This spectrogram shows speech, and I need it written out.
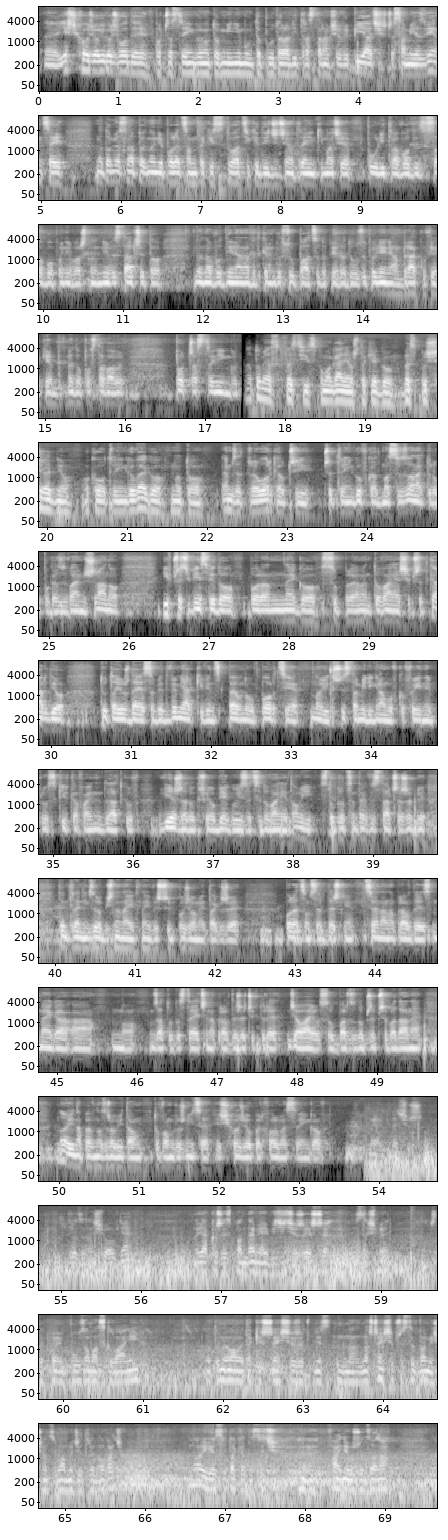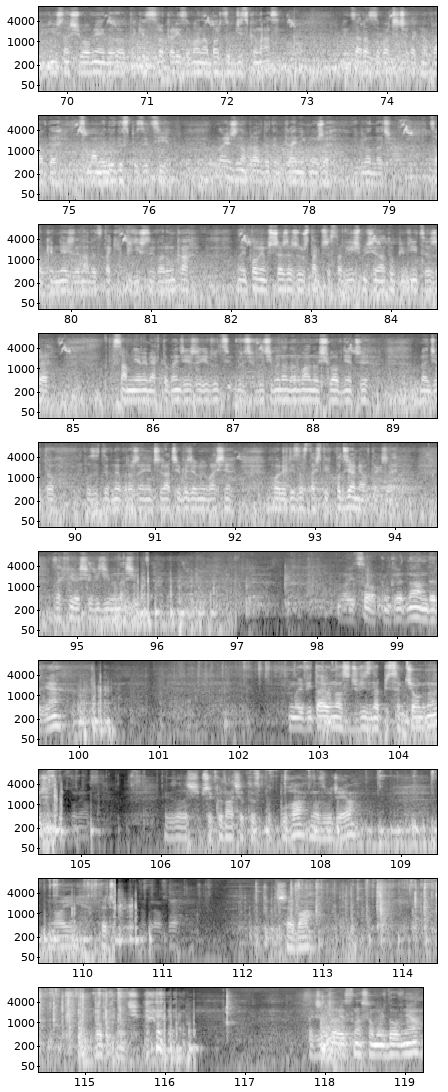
E, Jeśli chodzi o ilość wody podczas treningu, no to minimum to 1,5 litra staram się wypijać, czasami jest więcej. Natomiast na pewno nie polecam takiej sytuacji, kiedy idziecie na trening i macie pół litra wody ze sobą, ponieważ no, nie wystarczy to do nawodnienia nawet kręgosłupa, co dopiero do uzupełnienia braków, jakie będą powstawały podczas treningu. Natomiast w kwestii wspomagania już takiego bezpośrednio około treningowego, no to MZ Pre-Workout, czyli przedtreningówka od Masterzona, którą pokazywałem już rano i w przeciwieństwie do porannego suplementowania się przed cardio, tutaj już daję sobie dwie miarki, więc pełną porcję, no i 300 mg kofeiny plus kilka fajnych dodatków wjeżdża do krwiobiegu i zdecydowanie to mi w 100% wystarcza, żeby ten trening zrobić na jak najwyższym poziomie, także polecam serdecznie. Cena naprawdę jest mega, a no, za to dostajecie naprawdę rzeczy, które działają, są bardzo dobrze przebadane, no i na pewno zrobi tam tu Wam różnicę, jeśli chodzi o performance treningowy. No jak widać już w drodze na siłownię, no jako, że jest pandemia i widzicie, że jeszcze jesteśmy, że tak powiem, półzamaskowani, no to my mamy takie szczęście, że na, szczęście przez te dwa miesiące mamy gdzie trenować. No i jest to taka dosyć fajnie urządzona piwniczna siłownia i dodatek jest zlokalizowana bardzo blisko nas, więc zaraz zobaczycie tak naprawdę, co mamy do dyspozycji. No i że naprawdę ten trening może wyglądać całkiem nieźle, nawet w takich piwniczych warunkach. No i powiem szczerze, że już tak przestawiliśmy się na tą piwnicę, że sam nie wiem jak to będzie, jeżeli wróci, wróci, wrócimy na normalną siłownię, czy będzie to pozytywne wrażenie, czy raczej będziemy właśnie woleli zostać w tych podziemiach, także za chwilę się widzimy na siłce. No i co, konkretny under, nie? No i witają nas drzwi z napisem ciągnąć. Natomiast jak zaraz się przekonacie, to jest podpucha na złodzieja. No i te drzwi trzeba popchnąć. Także to jest nasza mordownia.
